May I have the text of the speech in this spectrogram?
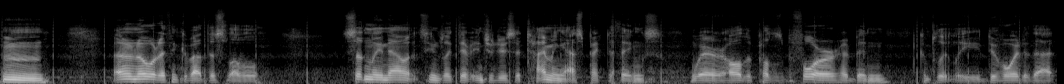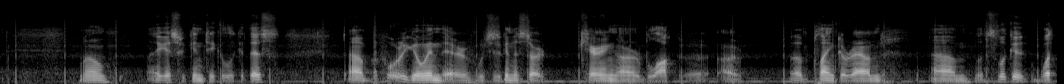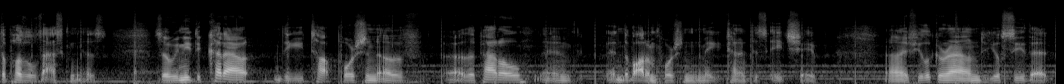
Hmm. I don't know what I think about this level. Suddenly now it seems like they've introduced a timing aspect to things, where all the puzzles before had been completely devoid of that. Well, I guess we can take a look at this. Uh, before we go in there, which is going to start carrying our block, uh, our uh, plank around, um, let's look at what the puzzle's asking us. So we need to cut out the top portion of uh, the paddle and, and the bottom portion make it kind of this H shape. Uh, if you look around, you'll see that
